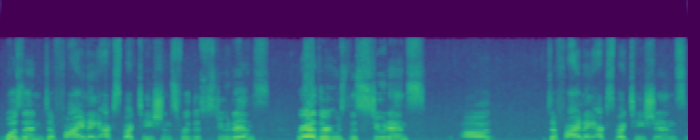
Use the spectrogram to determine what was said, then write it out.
wasn't defining expectations for the students, rather it was the students uh, defining expectations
